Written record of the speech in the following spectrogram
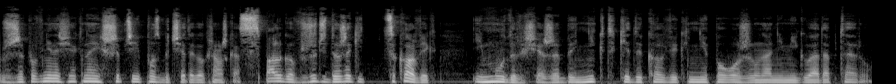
że powinieneś jak najszybciej pozbyć się tego krążka. Spal go, wrzuć do rzeki cokolwiek i módl się, żeby nikt kiedykolwiek nie położył na nim igły adapteru.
